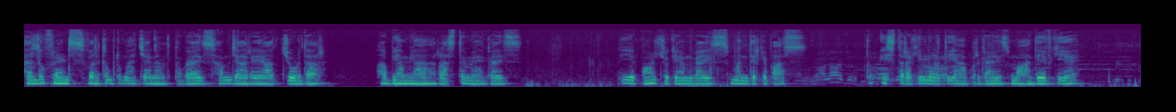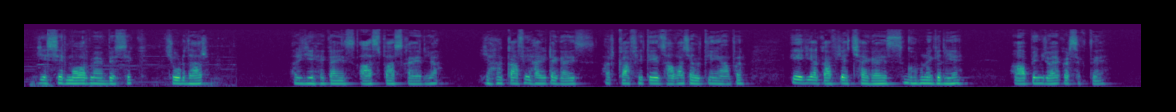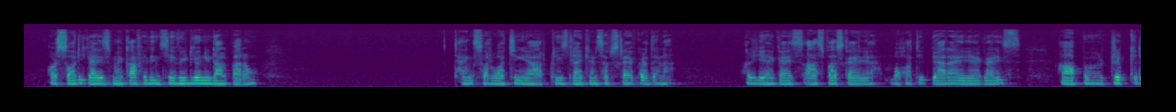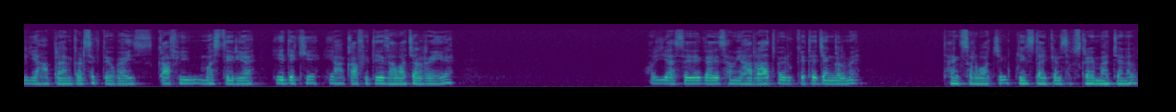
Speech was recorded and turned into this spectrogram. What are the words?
Hello friends welcome to my channel तो guys हम जा रहे हैं आज जोरदार। अभी हम यहाँ रास्ते में हैं गाइस ये पहुँच चुके हैं हम गाइस मंदिर के पास। तो इस तरह की मूर्ति यहाँ पर गाइस महादेव की है। ये सिरमौर में बेसिक चूड़धार और ये है गाइस आसपास का एरिया यहाँ काफ़ी हाइट है गाइस और काफ़ी तेज़ हवा चलती है यहाँ पर। एरिया काफ़ी अच्छा है गाइस घूमने के लिए। आप इंजॉय कर सकते हैं। और सॉरी गाइस मैं काफ़ी दिन से वीडियो नहीं डाल पा रहा हूँ। थैंक्स फॉर वाचिंग यार प्लीज़ लाइक एंड सब्सक्राइब कर देना। और ये है गाइस आसपास का एरिया बहुत ही प्यारा एरिया है गाइस आप ट्रिप के लिए यहाँ प्लान कर सकते हो गाइस काफ़ी मस्त एरिया है। ये देखिए, यहाँ काफ़ी तेज़ हवा चल रही है। और ऐसे गाइस हम यहाँ रात में रुके थे जंगल में। Thanks for watching please like and subscribe my channel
